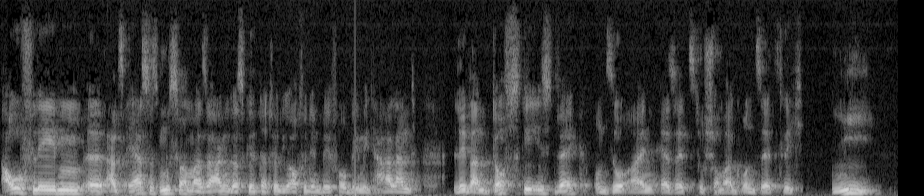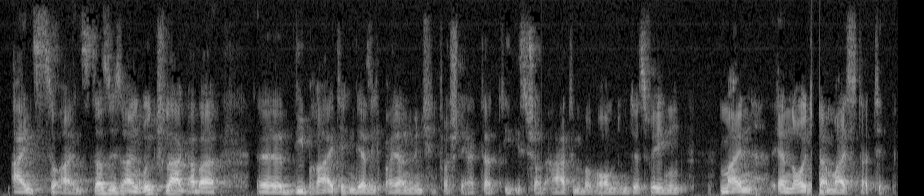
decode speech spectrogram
aufleben. Äh, als erstes muss man mal sagen, das gilt natürlich auch für den BVB mit Haaland, Lewandowski ist weg und so einen ersetzt du schon mal grundsätzlich nie eins zu eins. Das ist ein Rückschlag, aber äh, die Breite, in der sich Bayern München verstärkt hat, die ist schon atemberaubend und deswegen mein erneuter Meistertipp.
